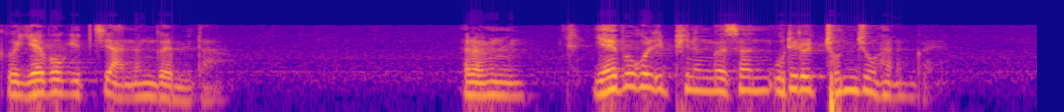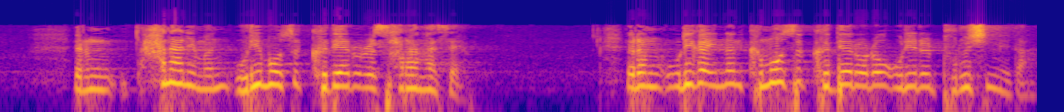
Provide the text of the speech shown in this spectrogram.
그 예복 입지 않는 겁니다. 여러분, 예복을 입히는 것은 우리를 존중하는 거예요. 여러분, 하나님은 우리 모습 그대로를 사랑하세요. 여러분, 우리가 있는 그 모습 그대로로 우리를 부르십니다.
